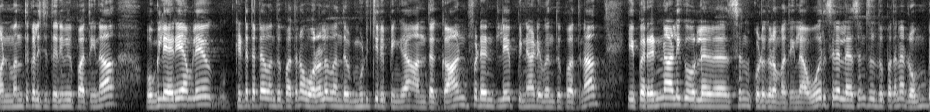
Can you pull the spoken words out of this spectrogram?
ஒன் மந்த் கழிச்சு திரும்பி பார்த்தீங்கன்னா உங்களை அறியாமலே கிட்டத்தட்ட வந்து பார்த்தீங்கன்னா ஓரளவு வந்து முடிச்சிருப்பீங்க. அந்த கான்ஃபிடென்ட்லேயே பின்னாடி வந்து பார்த்தீங்கன்னா இப்போ ரெண்டு நாளைக்கு ஒரு லெசன் கொடுக்குறோம் பார்த்தீங்களா? ஒரு சில லெசன்ஸ் வந்து பார்த்தீங்கன்னா ரொம்ப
